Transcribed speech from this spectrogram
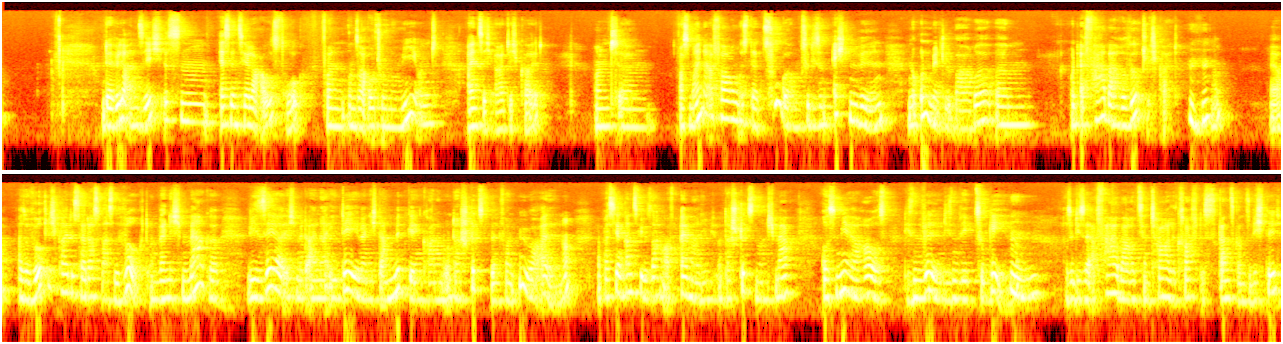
Und der Wille an sich ist ein essentieller Ausdruck von unserer Autonomie und Einzigartigkeit. Und ähm, aus meiner Erfahrung ist der Zugang zu diesem echten Willen eine unmittelbare ähm, und erfahrbare Wirklichkeit. Mhm. Ne? Ja, also Wirklichkeit ist ja das, was wirkt. Und wenn ich merke, wie sehr ich mit einer Idee, wenn ich da mitgehen kann und unterstützt bin von überall, ne, da passieren ganz viele Sachen auf einmal, die mich unterstützen. Und ich merke aus mir heraus diesen Willen, diesen Weg zu gehen. Mhm. Also diese erfahrbare zentrale Kraft ist ganz, ganz wichtig.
